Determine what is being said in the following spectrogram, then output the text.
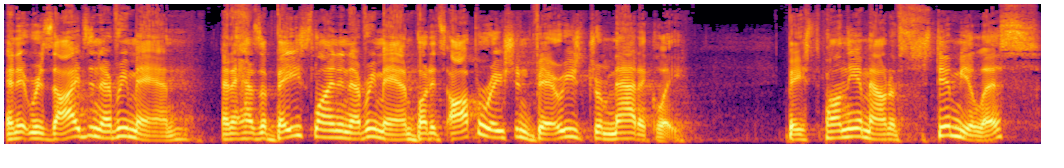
And it resides in every man, and it has a baseline in every man, but its operation varies dramatically based upon the amount of stimulus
